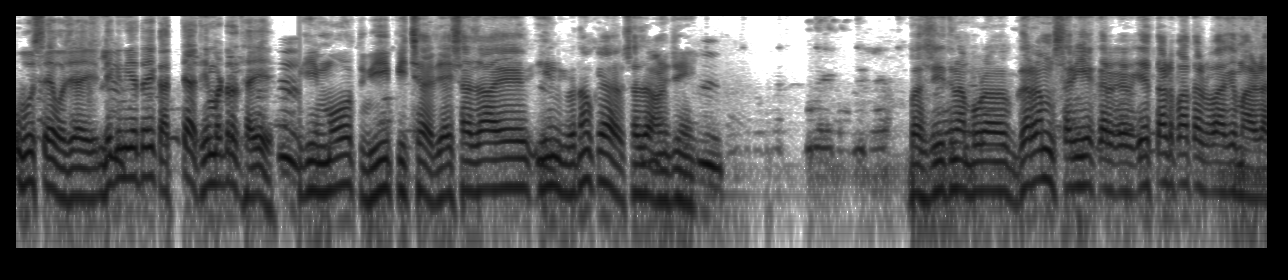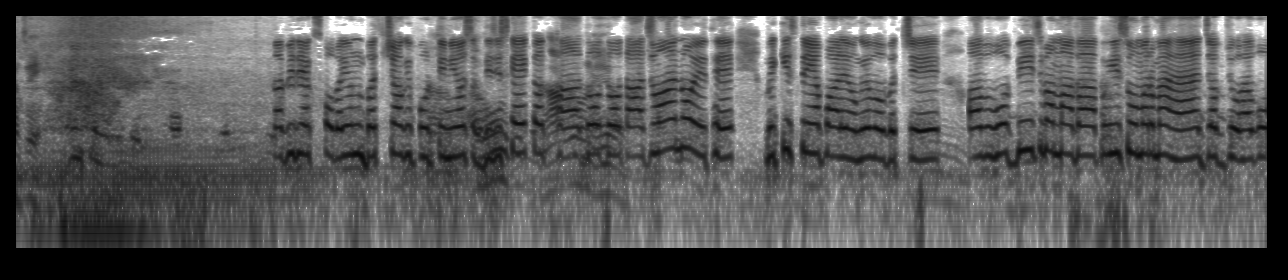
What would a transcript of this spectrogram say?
उससे हो जाए। लेकिन ये तो एक हत्या थी मर्डर था ये। की मौत भी पीछे है जैसे सजा है इनकी बताओ क्या सजा होनी चाहिए? हम्म। बस इतना बुरा गरम सरिये कर करके तड़पा तड़पा के मारना चाहिए। कभी देख सको भाई उन बच्चों की पूर्ति नहीं हो सकती जिसका एक एक था दो दो था जवान हुए थे भाई किस तरह पाले होंगे वो बच्चे? अब वो बीच में माँ बाप इस उम्र में है जब जो है वो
